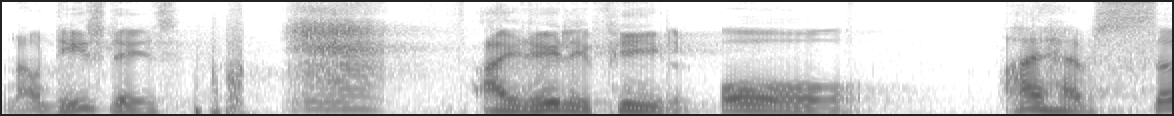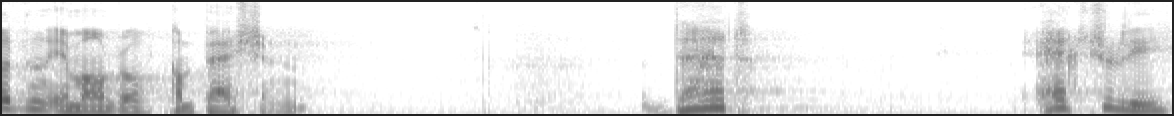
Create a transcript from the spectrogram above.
now these days, I really feel, oh, I have certain amount of compassion that actually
